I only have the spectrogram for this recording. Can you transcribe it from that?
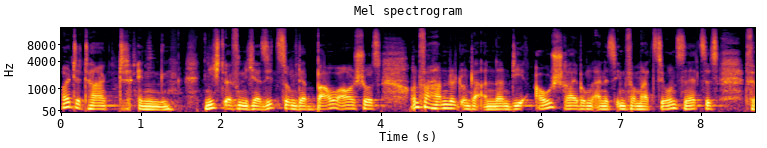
Heute tagt in nicht öffentlicher Sitzung der Bauausschuss und verhandelt unter anderem die Ausschreibung eines Informationsnetzes für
